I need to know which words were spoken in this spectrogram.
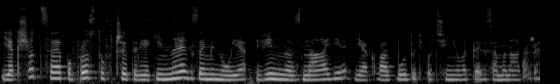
якщо це попросту вчитель, який не екзамінує, він не знає, як вас будуть оцінювати екзаменатори.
